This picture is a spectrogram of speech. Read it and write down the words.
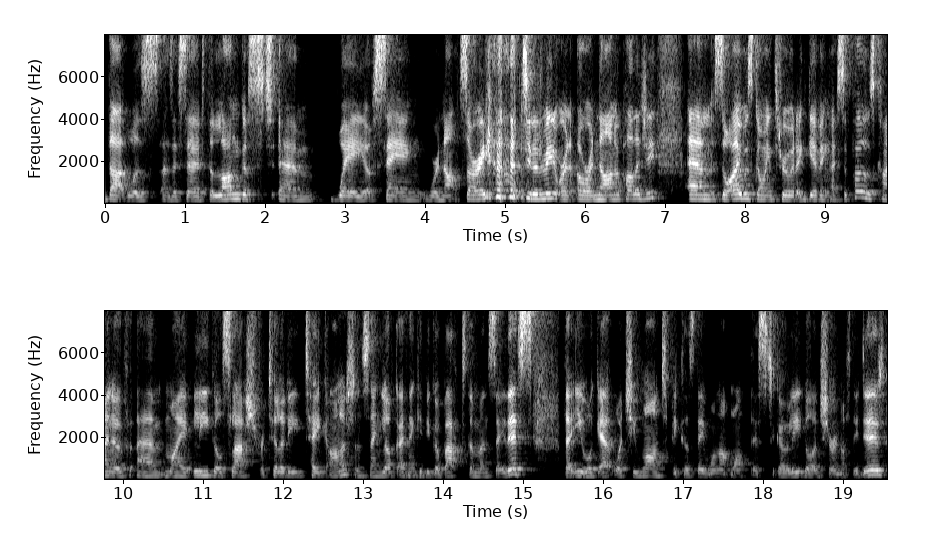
that was, as I said, the longest um, way of saying we're not sorry. Do you know what I mean? Or, or a non apology. Um, so I was going through it and giving, I suppose, kind of um, my legal slash fertility take on it and saying, look, I think if you go back to them and say this, that you will get what you want because they will not want this to go legal. And sure enough, they did.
